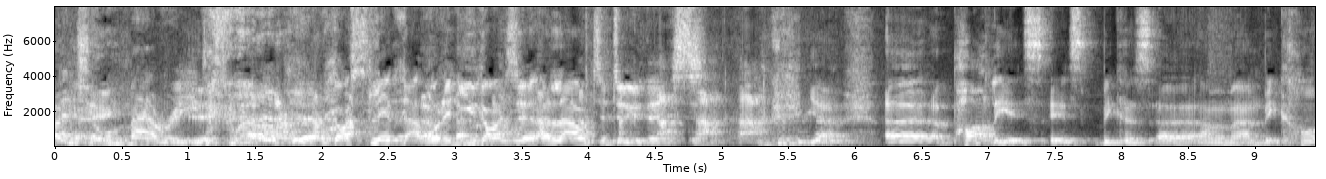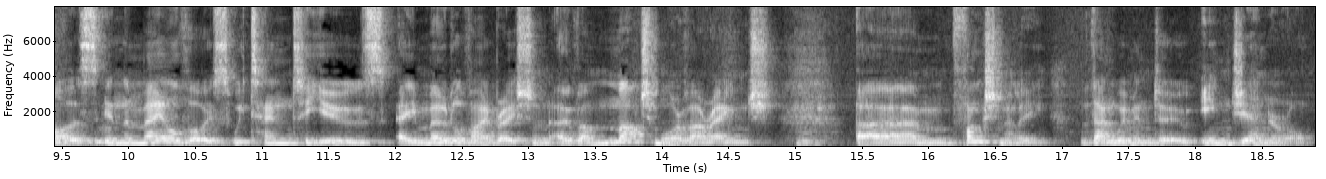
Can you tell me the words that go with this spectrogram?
And you're married as well. Yeah. I've got to slip that one, and you guys are allowed to do this. yeah. Uh, partly it's it's because uh, I'm a man. Because in the male voice we tend to use a modal vibration over much more of our range. Um, functionally than women do in general.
